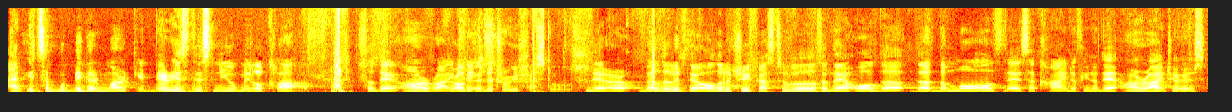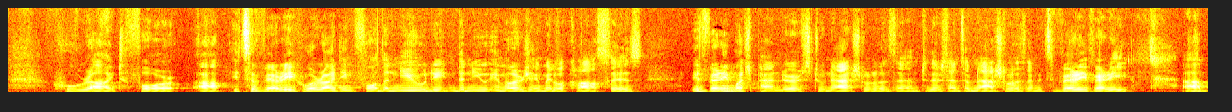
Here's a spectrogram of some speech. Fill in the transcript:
and it's a bigger market. There is this new middle class. So there are writers. There are all these literary festivals. There are well, the, there are all the literary festivals, and there are all the, the, the malls. There's a kind of you know there are writers who write for. Uh, it's a very who are writing for the new the, the new emerging middle classes. It very much panders to nationalism, to their sense of nationalism. It's very very. Um,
